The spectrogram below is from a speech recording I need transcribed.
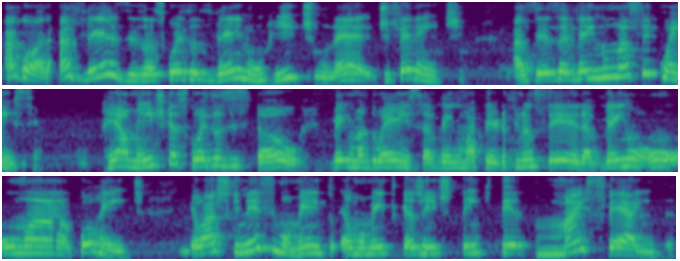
Agora, às vezes as coisas vêm num ritmo, né, diferente. Às vezes é, vem numa sequência. Realmente que as coisas estão, vem uma doença, vem uma perda financeira, vem um, uma corrente. Eu acho que nesse momento é o momento que a gente tem que ter mais fé ainda.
